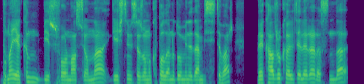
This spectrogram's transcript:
buna yakın bir formasyonla geçtiğimiz sezonun kupalarını domine eden bir City var. Ve kadro kaliteleri arasında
